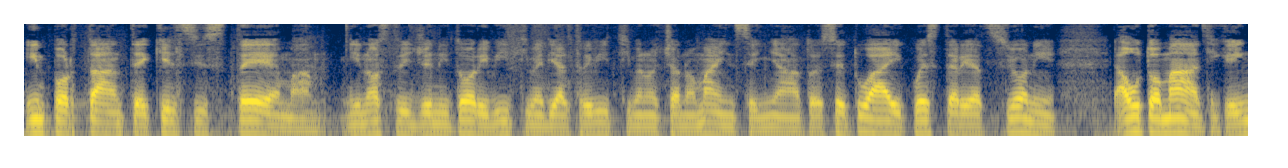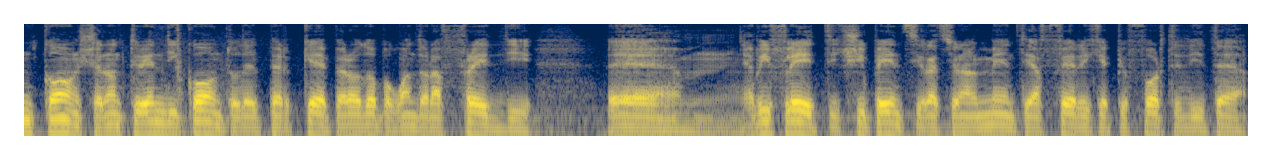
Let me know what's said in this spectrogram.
importante che il sistema, i nostri genitori vittime di altre vittime non ci hanno mai insegnato. E se tu hai queste reazioni automatiche, inconsce, non ti rendi conto del perché, però dopo quando raffreddi eh, rifletti, ci pensi razionalmente afferri che è più forte di te,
